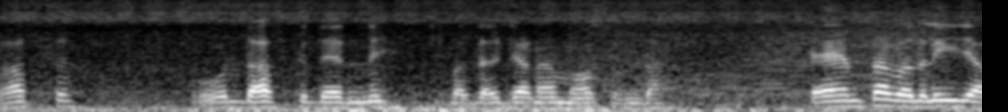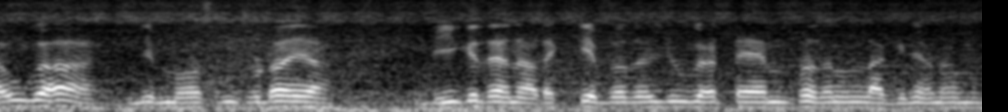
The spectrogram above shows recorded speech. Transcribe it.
ਬਸ ਹੋਰ 10 ਕੁ ਦਿਨ ਨੇ, ਬਦਲ ਜਾਣਾ ਮੌਸਮ ਦਾ। ਟਾਈਮ ਤਾਂ ਬਦਲ ਹੀ ਜਾਊਗਾ, ਜੇ ਮੌਸਮ ਥੋੜਾ ਜਿਹਾ 20 ਕੁ ਦਿਨ ਅੜਕ ਕੇ ਬਦਲ ਜੂਗਾ ਟਾਈਮ ਬਦਲਣ ਲੱਗ ਜਾਣਾ ਵਾ।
